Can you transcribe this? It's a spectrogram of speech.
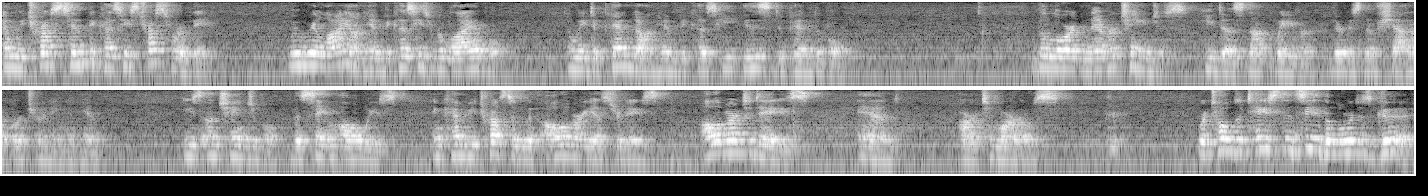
And we trust Him because He's trustworthy. We rely on Him because He's reliable. And we depend on Him because He is dependable. The Lord never changes. He does not waver. There is no shadow or turning in Him. He's unchangeable, the same always, and can be trusted with all of our yesterdays, all of our todays, and our tomorrows. We're told to taste and see the Lord is good.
